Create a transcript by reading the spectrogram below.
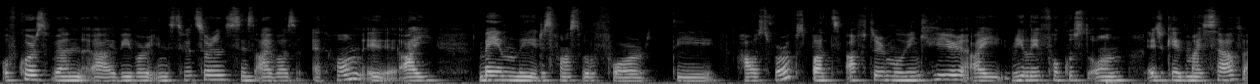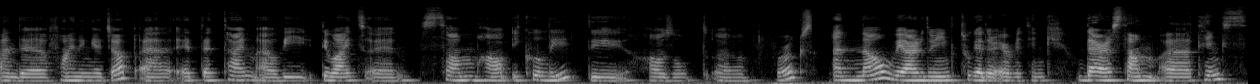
of course, when uh, we were in Switzerland, since I was at home, I mainly responsible for the houseworks but after moving here i really focused on educate myself and uh, finding a job. Uh, at that time uh, we divide um, somehow equally the household uh, works. And now we are doing together everything. There are some uh, things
